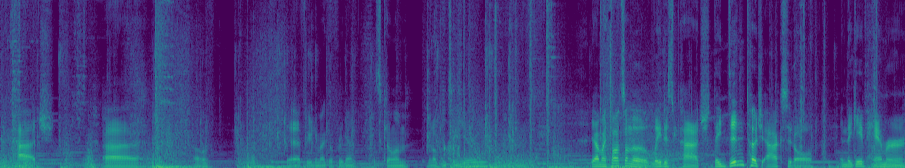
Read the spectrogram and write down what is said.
the patch. Uh, oh. Yeah, I figured he might go for it again. Let's kill him. Then I'll continue. Yeah, my thoughts on the latest patch. They didn't touch Axe at all, and they gave Hammer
